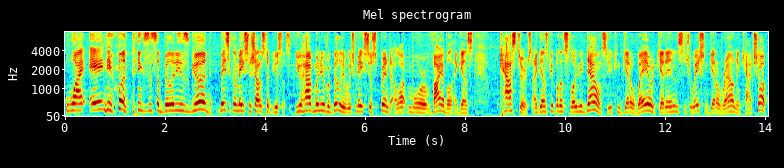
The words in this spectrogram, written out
why anyone thinks this ability is good. Basically makes your shadow step useless. You have maneuverability which makes your sprint a lot more viable against casters against people that slow you down so you can get away or get in the situation get around and catch up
